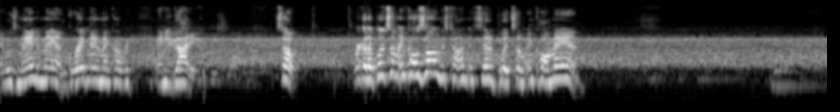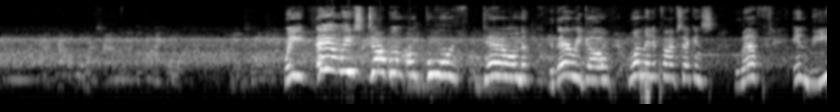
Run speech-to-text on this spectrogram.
It was man-to-man, great man-to-man coverage, and he got it. So, we're going to blitz him and call zone this time instead of blitz him and call man. Stop him on fourth down. There we go. One minute five seconds left in the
